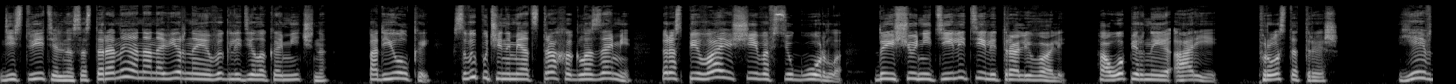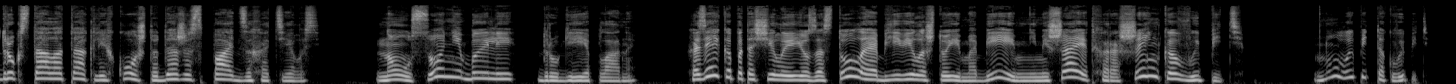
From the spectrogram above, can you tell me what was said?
Действительно, со стороны она, наверное, выглядела комично. Под елкой, с выпученными от страха глазами, распевающей во всю горло. Да еще не тили-тили траливали, а оперные арии. Просто трэш. Ей вдруг стало так легко, что даже спать захотелось. Но у Сони были другие планы. Хозяйка потащила ее за стол и объявила, что им обеим не мешает хорошенько выпить. Ну, выпить так выпить.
